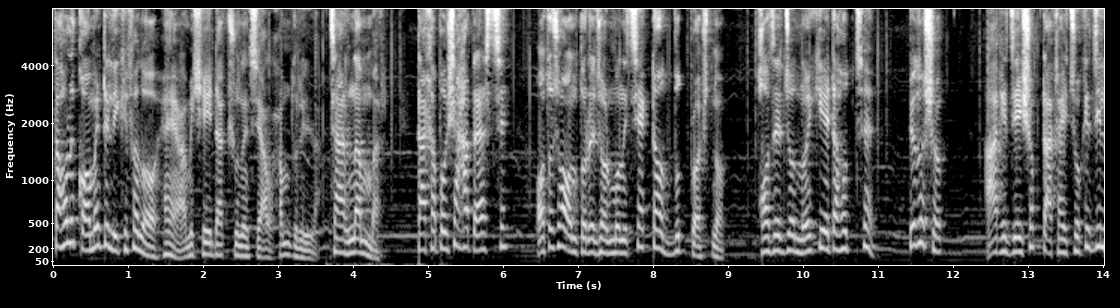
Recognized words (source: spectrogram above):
তাহলে কমেন্টে লিখে ফেলো হ্যাঁ আমি সেই ডাক শুনেছি, আলহামদুলিল্লাহ। চার নাম্বার, টাকা পয়সা হাতে আসছে। অথচ অন্তরে জন্ম নিচ্ছে একটা অদ্ভুত প্রশ্ন। হজের জন্যই কি এটা হচ্ছে? প্রিয় দর্শক, আগে যেসব টাকায় চোখে জিল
